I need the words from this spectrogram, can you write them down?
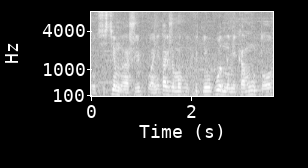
под системную ошибку, они также могут быть неугодными кому-то,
